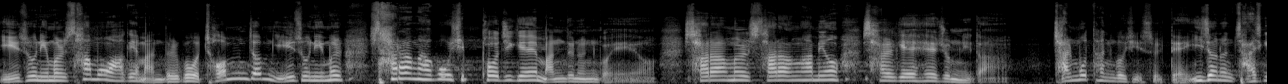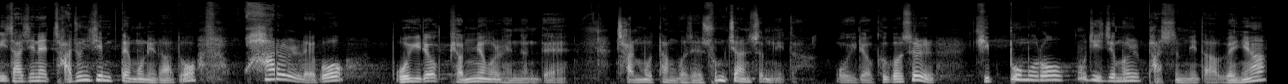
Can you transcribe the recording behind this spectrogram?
예수님을 사모하게 만들고 점점 예수님을 사랑하고 싶어지게 만드는 거예요. 사람을 사랑하며 살게 해줍니다. 잘못한 것이 있을 때, 이전은 자기 자신의 자존심 때문이라도 화를 내고 오히려 변명을 했는데 잘못한 것에 숨지 않습니다. 오히려 그것을 기쁨으로 꾸짖음을 받습니다. 왜냐?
